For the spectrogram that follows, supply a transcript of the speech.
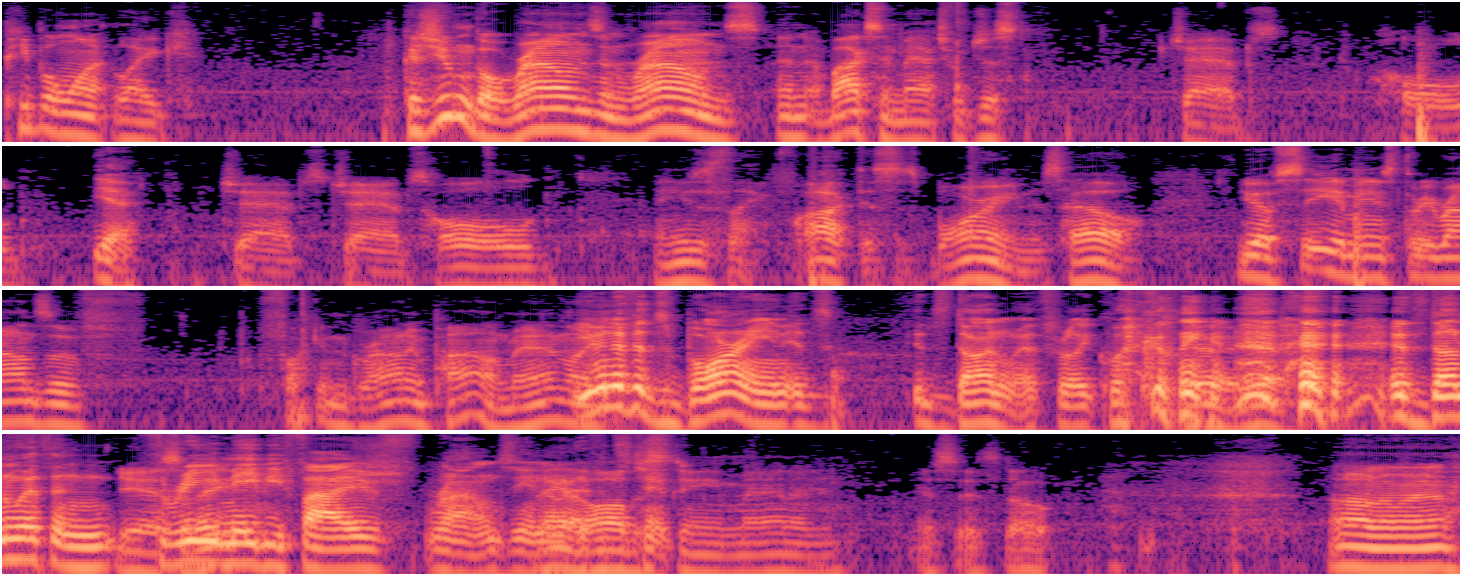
people want like because you can go rounds and rounds in a boxing match with just jabs, hold, yeah. jabs, jabs, hold, and you're just like, fuck, this is boring as hell. UFC, I mean, it's three rounds of fucking ground and pound, man. Like, Even if it's boring, it's it's done with really quickly. Yeah, it's done with in Yeah, so three, they- maybe five rounds. You know, they all the champ- steam, man, and it's it's dope. I don't know, man.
